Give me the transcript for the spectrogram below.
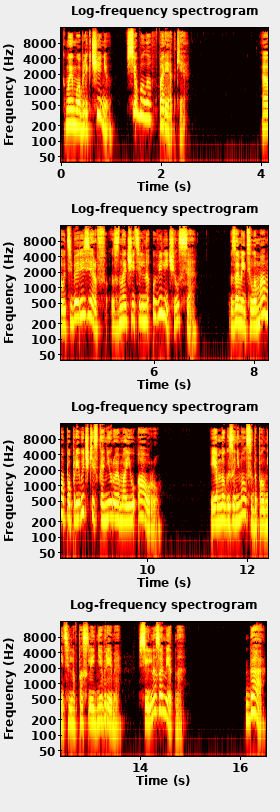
К моему облегчению все было в порядке. «А у тебя резерв значительно увеличился», — заметила мама по привычке, сканируя мою ауру. Я много занимался дополнительно в последнее время. Сильно заметно. «Да»,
